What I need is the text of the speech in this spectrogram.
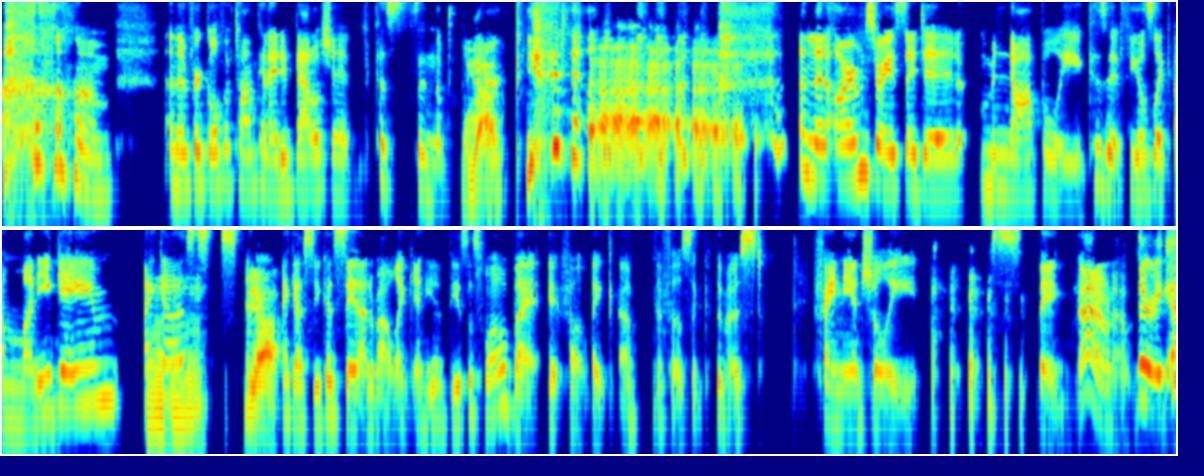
um and then for gulf of tonkin i did battleship because it's in the water know? and then arms race i did monopoly because it feels like a money game i Mhm. guess And Yeah. i guess you could say that about like any of these as well but it felt like a, it feels like the most financially thing i don't know there we go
